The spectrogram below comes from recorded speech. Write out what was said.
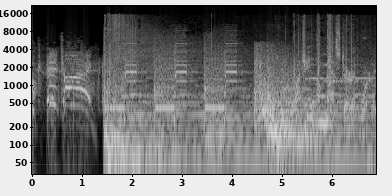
Nuke incoming! Watching a master at work.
